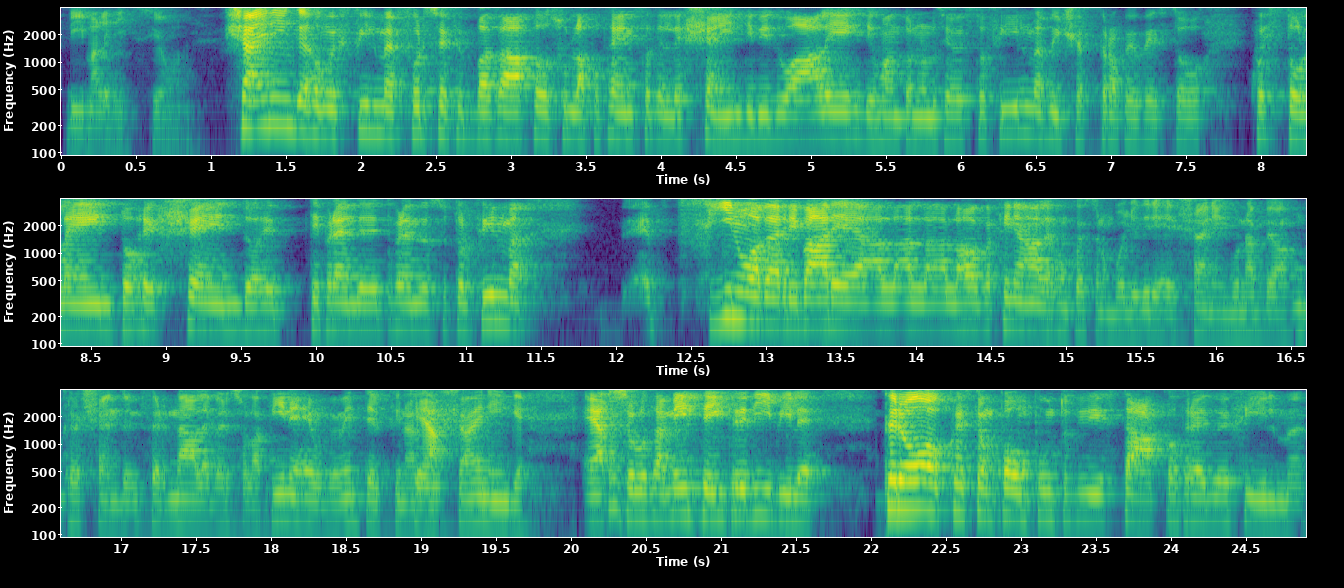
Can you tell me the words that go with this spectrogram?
di maledizione. Shining come film è forse più basato sulla potenza delle scene individuali di quanto non lo sia questo film, qui c'è proprio questo, questo lento crescendo che ti prende, ti prende sotto il film fino ad arrivare alla, alla, alla, cosa finale. Con questo non voglio dire che Shining abbia un crescendo infernale verso la fine, e ovviamente il finale di Shining è assolutamente incredibile. Però questo è un po' un punto di distacco tra i due film.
